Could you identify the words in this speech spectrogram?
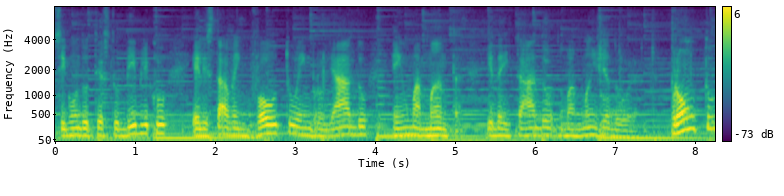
Segundo o texto bíblico, ele estava envolto, embrulhado em uma manta e deitado numa manjedoura, pronto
